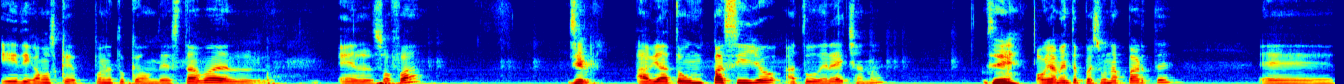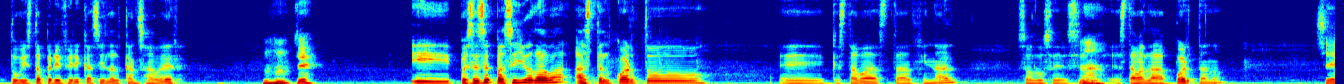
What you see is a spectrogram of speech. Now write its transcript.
Y digamos que, pone tú que donde estaba el, el sofá. Sí. había todo un pasillo a tu derecha, ¿no? Sí. Obviamente, pues una parte, eh, tu vista periférica sí la alcanza a ver. sí. Y pues ese pasillo daba hasta el cuarto eh, que estaba hasta el final. Solo se, ah. estaba la puerta, ¿no? Sí.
